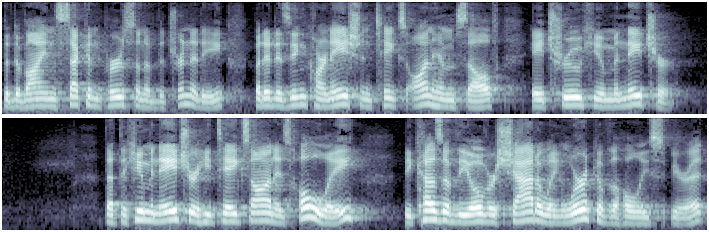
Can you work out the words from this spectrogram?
the divine second person of the Trinity, but at his incarnation takes on himself a true human nature. That the human nature he takes on is holy because of the overshadowing work of the Holy Spirit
